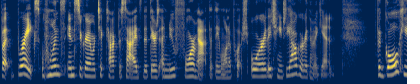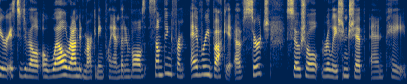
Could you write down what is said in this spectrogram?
but breaks once Instagram or TikTok decides that there's a new format that they want to push or they change the algorithm again. The goal here is to develop a well rounded marketing plan that involves something from every bucket of search, social, relationship, and paid.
